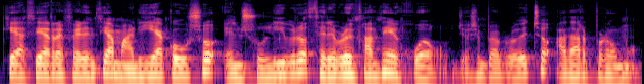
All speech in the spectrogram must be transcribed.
que hacía referencia María Couso en su libro Cerebro, Infancia y Juego. Yo siempre aprovecho a dar promo.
